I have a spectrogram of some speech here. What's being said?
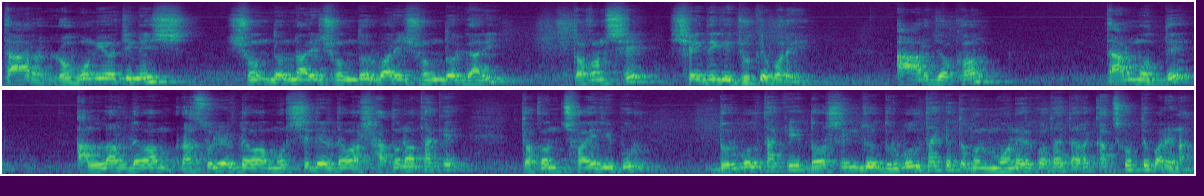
তার লোভনীয় জিনিস সুন্দর নারী, সুন্দর বাড়ি, সুন্দর গাড়ি, তখন সে সেই দিকে ঝুঁকে পড়ে। আর যখন তার মধ্যে আল্লাহর দেওয়া, রাসুলের দেওয়া, মুর্শিদের দেওয়া সাধনা থাকে, তখন ছয় রিপুর দুর্বল থাকে, দশ ইন্দ্র দুর্বল থাকে, তখন মনের কথায় তারা কাজ করতে পারে না।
